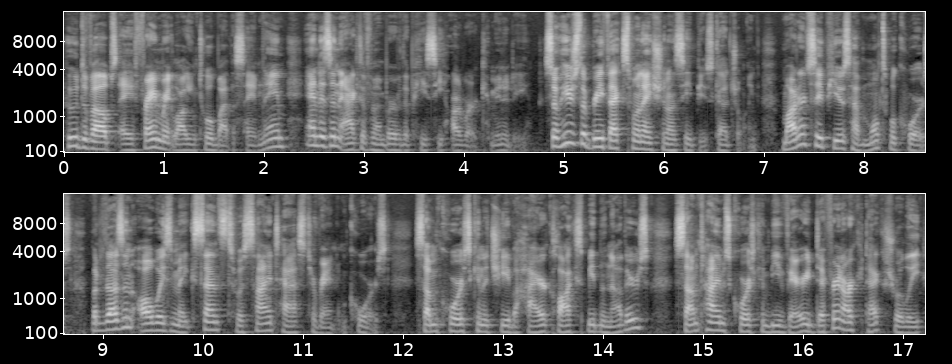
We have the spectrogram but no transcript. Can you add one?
who develops a frame rate logging tool by the same name and is an active member of the PC hardware community. So here's the brief explanation on CPU scheduling. Modern CPUs have multiple cores, but it doesn't always make sense to assign tasks to random cores. Some cores can achieve a higher clock speed than others, sometimes cores can be very different architecturally,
